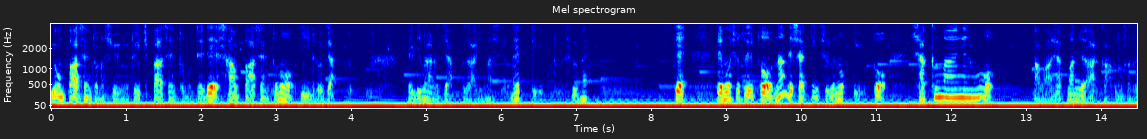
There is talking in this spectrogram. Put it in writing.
4%の収入と1%の出で3%のイールドギャップ。え利回りのギャップがありますよね。っていうことですよね。で、えもう一つ言うとなんで借金するのっていうと100万円をあまあ100万じゃあるか不動産で、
